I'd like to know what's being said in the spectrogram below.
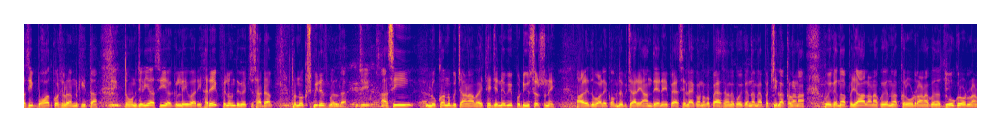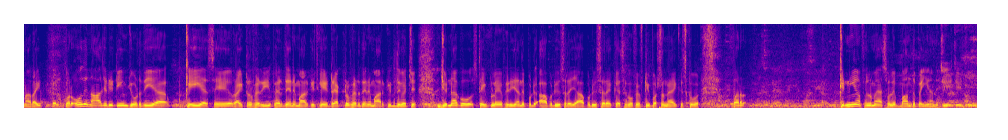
ਅਸੀਂ ਬਹੁਤ ਕੁਝ ਲਰਨ ਕੀਤਾ ਤਾਂ ਹੁਣ ਜਿਹੜੀ ਅਸੀਂ ਅਗਲੇ ਵਾਰੀ ਹਰੇਕ ਫਿਲਮ ਦੇ ਵਿੱਚ ਸਾਡਾ ਤੁਹਾਨੂੰ ਐਕਸਪੀਰੀਅੰਸ ਮਿਲਦਾ। ਅਸੀਂ ਲੋਕਾਂ ਨੂੰ ਬਚਾਉਣਾ ਵਾ ਇੱਥੇ ਜਿੰਨੇ ਵੀ ਪ੍ਰੋਡਿਊਸਰਸ ਨੇ ਆਲੇ ਦੁਆਲੇ ਕੰਮ ਦੇ ਵਿਚਾਰੇ ਆਂਦੇ ਨੇ ਪੈਸੇ ਲੈ ਕੇ ਉਹਨਾਂ ਕੋਲ ਪੈਸੇ ਆਉਂਦੇ ਕੋਈ ਕਹਿੰਦਾ ਮੈਂ 25 ਲੱਖ ਲਾਣਾ ਕੋਈ ਕਹਿੰਦਾ 50 ਲਾਣਾ ਕੋਈ ਕਹਿੰਦਾ ਕਰੋੜ ਲਾਣਾ ਕੋਈ ਕਹਿੰਦਾ 2 ਕਰੋੜ ਲਾਣਾ ਰਾਈਟ ਪਰ ਉਹਦੇ ਨਾਲ ਜਿਹੜੀ ਟੀਮ ਜੁੜਦੀ ਹੈ ਕਈ ਐਸੇ ਰਾਈਟਰ ਫਿਰ ਫਿਰਦੇ ਨੇ ਮਾਰਕੀਟ 'ਚ ਕਈ ਡਾਇਰੈਕਟਰ ਫਿਰਦੇ ਨੇ ਮਾਰਕੀਟ ਦੇ ਵਿੱਚ ਜਿਨ੍ਹਾਂ ਕੋ ਸਟੇਕ ਪਲੇ ਫਿਰੀ ਜਾਂਦੇ ਆ ਪ੍ਰੋਡਿਊਸਰ ਹੈ ਆ ਪ੍ਰੋਡਿਊਸਰ ਹੈ ਕਿਸੇ ਕੋ 50% ਹੈ ਕਿਸੇ ਕੋ ਪਰ ਕਿੰਨੀਆਂ ਫਿਲਮਾਂ ਇਸ ਵੇਲੇ ਬੰਦ ਪਈਆਂ ਨੇ? ਜੀ ਜੀ ਜੀ।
